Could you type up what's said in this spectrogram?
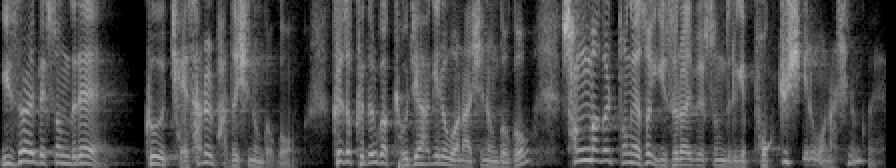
이스라엘 백성들의 그 제사를 받으시는 거고, 그래서 그들과 교제하기를 원하시는 거고, 성막을 통해서 이스라엘 백성들에게 복 주시기를 원하시는 거예요.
